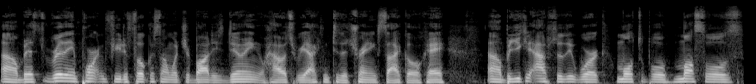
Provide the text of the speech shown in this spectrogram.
Uh, but it's really important for you to focus on what your body's doing, how it's reacting to the training cycle, okay? Uh, but you can absolutely work multiple muscles.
